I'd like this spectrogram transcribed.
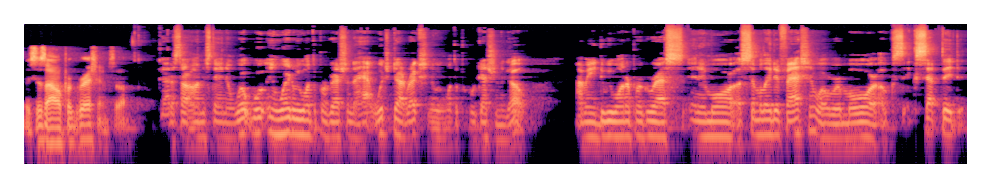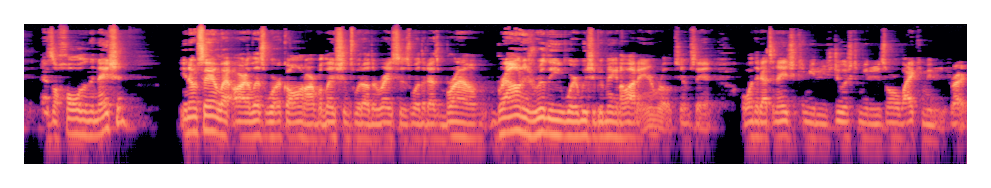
this is all progression. So got to start understanding where, where and where do we want the progression to have which direction do we want the progression to go i mean do we want to progress in a more assimilated fashion where we're more accepted as a whole in the nation you know what i'm saying like all right let's work on our relations with other races whether that's brown brown is really where we should be making a lot of inroads you know what i'm saying whether that's in asian communities jewish communities or white communities right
